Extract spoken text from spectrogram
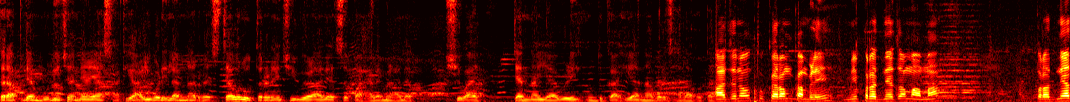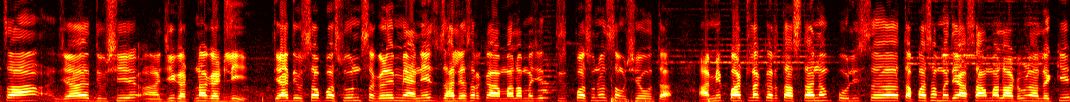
तर आपल्या मुलीच्या न्यायासाठी आईवडिलांना रस्त्यावर उतरण्याची वेळ आल्याचं पाहायला मिळालं. शिवाय त्यांना यावेळी हुंदकाही अनावर झाला होता. माझं नाव तुकाराम कांबळे मी प्रज्ञाचा मामा. प्रज्ञाचा ज्या दिवशी जी घटना घडली त्या दिवसापासून सगळे मॅनेज झाल्यासारखं आम्हाला म्हणजे तिथपासूनच संशय होता. आम्ही पाठला करत असताना पोलीस तपासामध्ये असं आम्हाला आढळून आलं की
